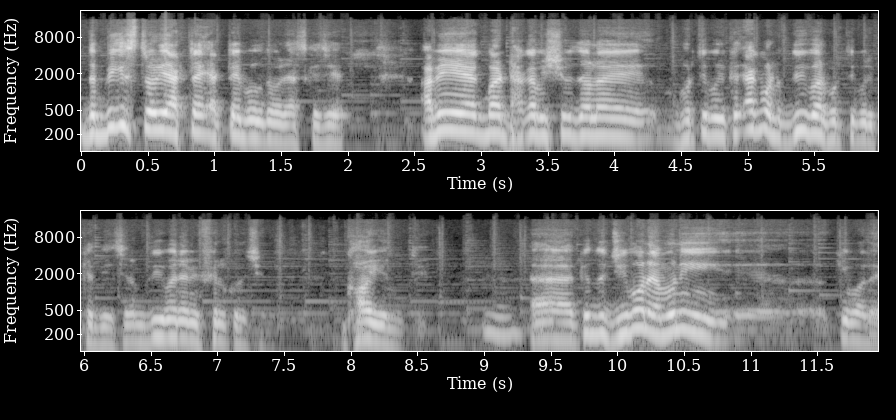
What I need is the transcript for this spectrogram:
দ্য বিগ স্টোরি একটাই একটাই বলতে পারি আজকে যে আমি একবার ঢাকা বিশ্ববিদ্যালয়ে ভর্তি পরীক্ষা একবার দুইবার ভর্তি পরীক্ষা দিয়েছিলাম দুইবারই আমি ফেল করেছিলাম ঘ ইউনিটে। কিন্তু জীবন এমনই কি বলে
